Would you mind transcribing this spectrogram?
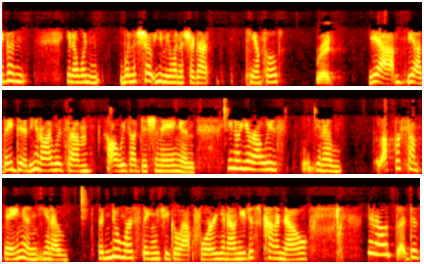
even, you know, when when the show, you mean when the show got canceled? Right. Yeah, yeah, they did. You know, I was um always auditioning, and you know, you're always, you know, up for something, and you know, the numerous things you go out for, you know, and you just kind of know, you know, there's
